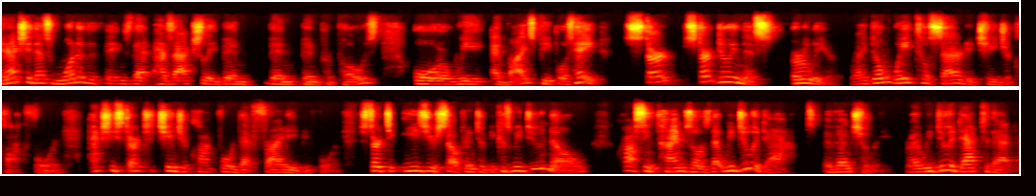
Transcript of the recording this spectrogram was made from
And actually that's one of the things that has actually been been been proposed or we advise people is hey start start doing this earlier right? Don't wait till saturday to change your clock forward. Actually start to change your clock forward that friday before. Start to ease yourself into it because we do know crossing time zones that we do adapt eventually right we do adapt to that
